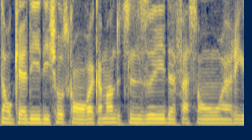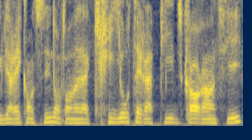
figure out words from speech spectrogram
Donc, euh, des, des choses qu'on recommande d'utiliser de façon euh, régulière et continue. Donc, on a la cryothérapie du corps entier.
